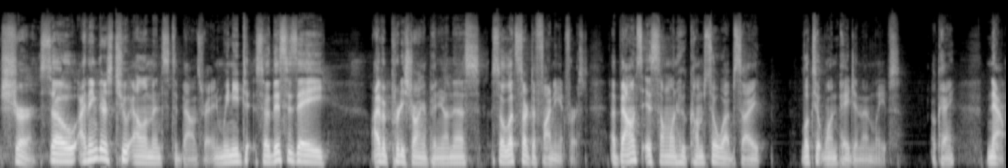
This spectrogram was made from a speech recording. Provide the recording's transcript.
Sure. So I think there's two elements to bounce rate, and we need to. So this is a. I have a pretty strong opinion on this. So let's start defining it first. A bounce is someone who comes to a website, looks at one page, and then leaves. Okay. Now,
